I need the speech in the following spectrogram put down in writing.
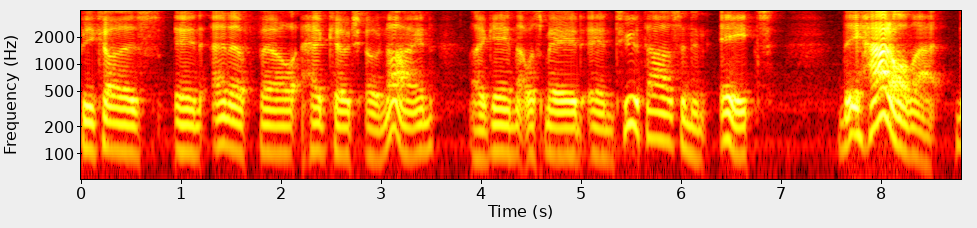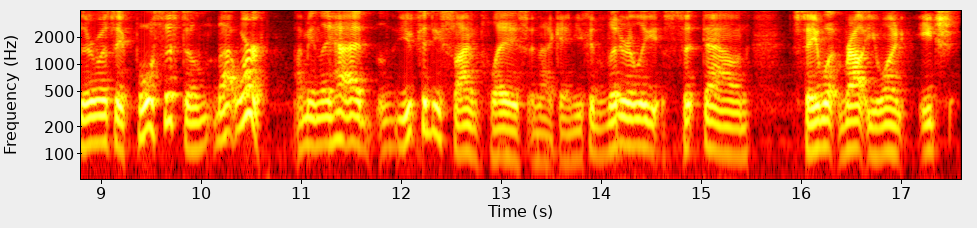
because in NFL Head Coach 09, a game that was made in 2008, they had all that. There was a full system that worked. I mean, they had you could design plays in that game. You could literally sit down, say what route you want each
